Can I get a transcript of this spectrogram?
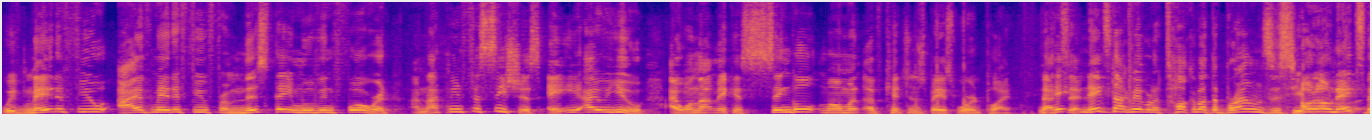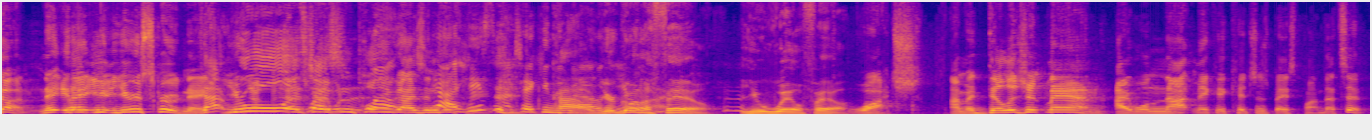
We've made a few. I've made a few from this day moving forward. I'm not being facetious. A E I O U. I will not make a single moment of kitchen space wordplay. That's Nate- it. Nate's not gonna be able to talk about the Browns this year. Oh no, Nate's done. Nate, Nate, you- you're screwed, Nate. That You- rule That's is why I wouldn't pull Well, you guys in yeah, with me. he's not taking the Kyle, vow. you're You going to are. fail. You will fail. Watch. I'm a diligent man. I will not make a kitchens based pun. That's it.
